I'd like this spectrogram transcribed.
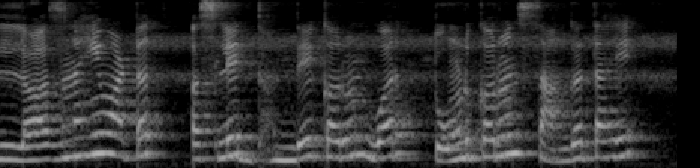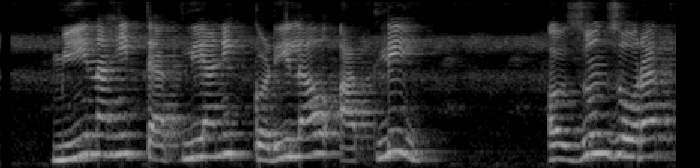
लॉज नाही वाटत? असले धंदे करून वर तोंड करून सांगत आहे. मी नाही त्यातली आणि कडी लाव आतली. अजून जोरात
